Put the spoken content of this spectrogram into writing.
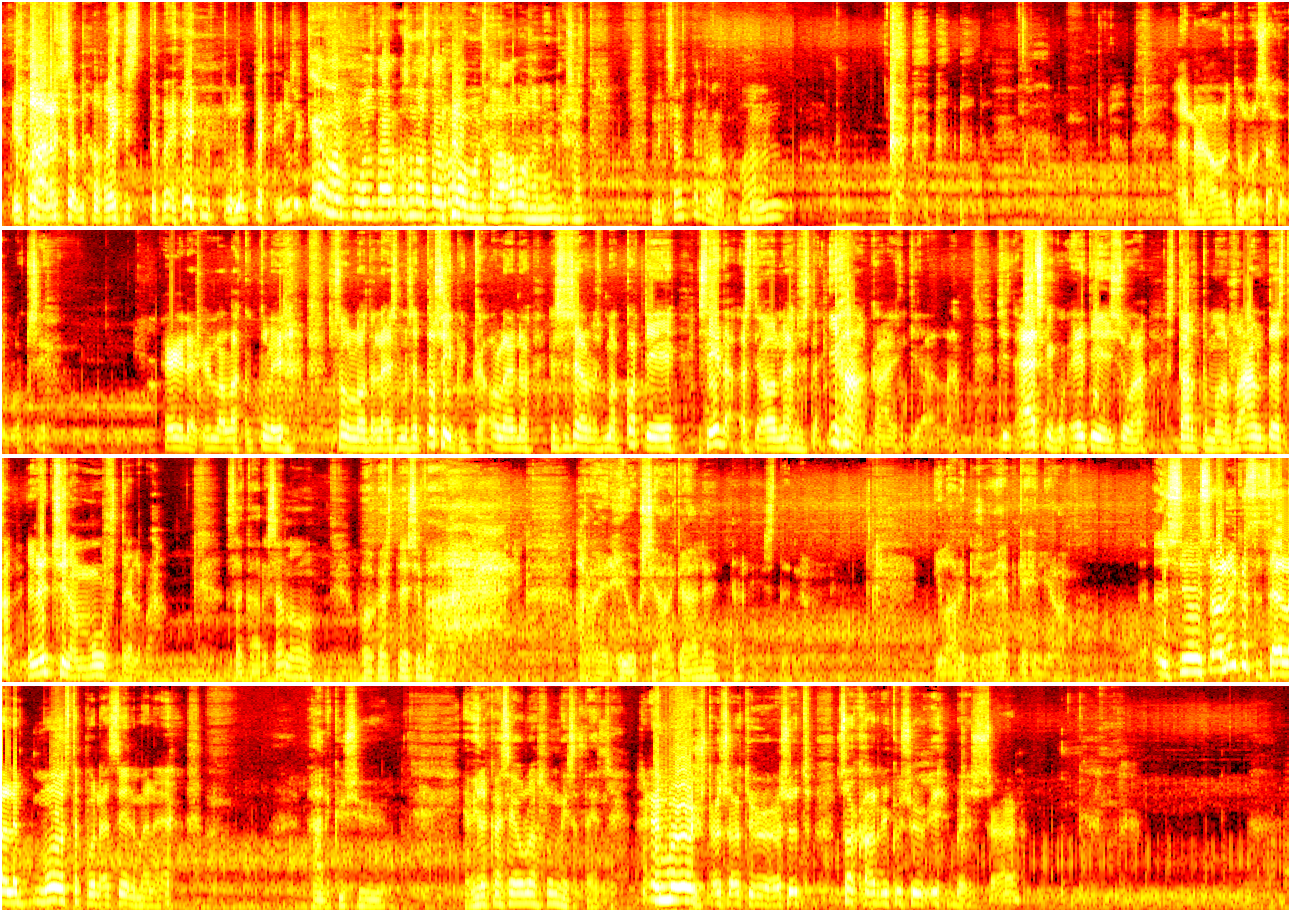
Ilari sanoo istuen pulpetilla. Se kerran puhui sitä, sanoi sitä roomaksi tällä alussa, niin nyt se on sitä... Nyt se on sitten Rooma. Mm. Mä oon tulossa hulluksi. Eilen illalla, kun tuli sulla semmoisen tosi pitkä olento, ja se seurasi mua kotiin, ja siitä asti on nähnyt sitä ihan kaikkialla. Sitten äsken kun etin sua, se mua ranteesta, ja nyt siinä on mustelma. Sakari sanoo, huokaistee syvää. Harojen hiuksia on käänneet täristen. Ilari pysyy hetken hiljaa. Siis oliko se sellainen mustapunasilmäinen? Hän kysyy ja vilkaisee ulos lumisateeseen. Mistä sä tiesit? Sakari kysyy ihmeessään.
